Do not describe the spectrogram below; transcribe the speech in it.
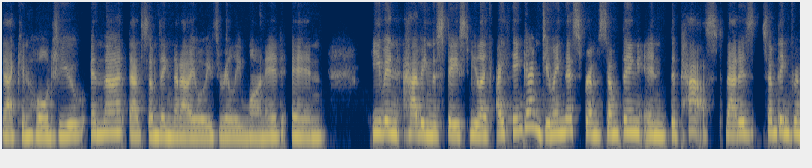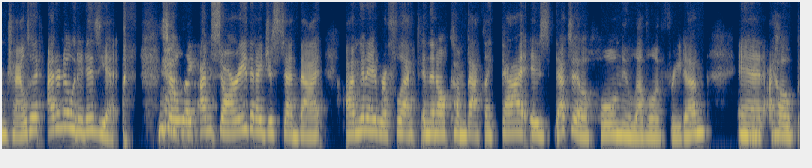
that can hold you in that. That's something that I always really wanted. And even having the space to be like, I think I'm doing this from something in the past. That is something from childhood. I don't know what it is yet. Yeah. so, like, I'm sorry that I just said that. I'm going to reflect and then I'll come back. Like, that is, that's a whole new level of freedom. And mm-hmm. I hope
